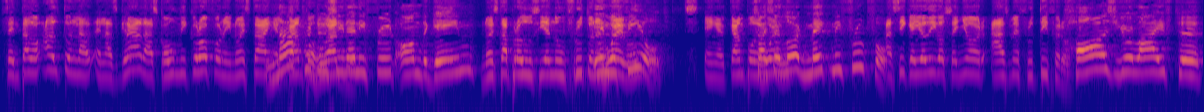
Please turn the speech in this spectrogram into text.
sentado alto en, la- en las gradas con un micrófono y no está en el Not campo producing jugando. any fruit on the game No está produciendo un fruto en el juego, field. en el campo So de I said, juego. Lord, make me fruitful. Así que yo digo, Señor, hazme fructífero. Cause your life to,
